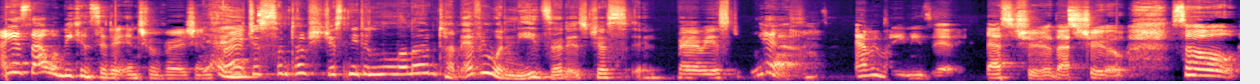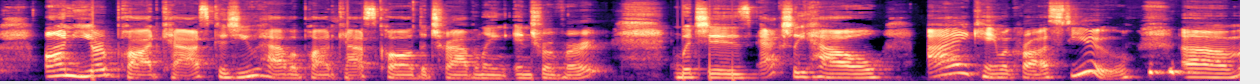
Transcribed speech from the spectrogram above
I guess that would be considered introversion. Yeah, you just sometimes you just need a little alone time. Everyone needs it. It's just various degrees. Yeah. Everybody needs it. That's true. That's true. So, on your podcast, because you have a podcast called The Traveling Introvert, which is actually how I came across you, um,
